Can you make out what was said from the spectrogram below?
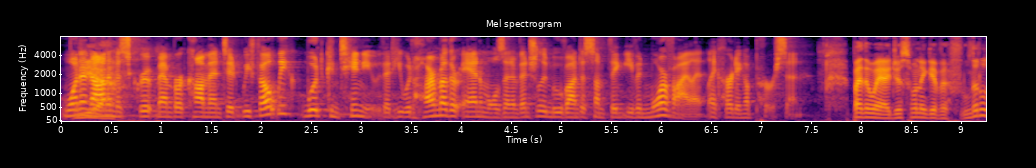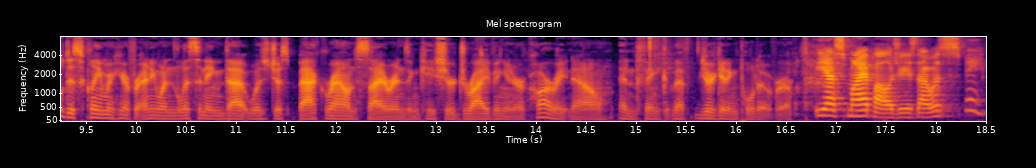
One Yeah. anonymous group member commented, We felt we would continue, that he would harm other animals and eventually move on to something even more violent, like hurting a person. By the way, I just want to give a little disclaimer here for anyone listening that was just background sirens in case you're driving in your car right now and think that you're getting pulled over. Yes, my apologies. That was me.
